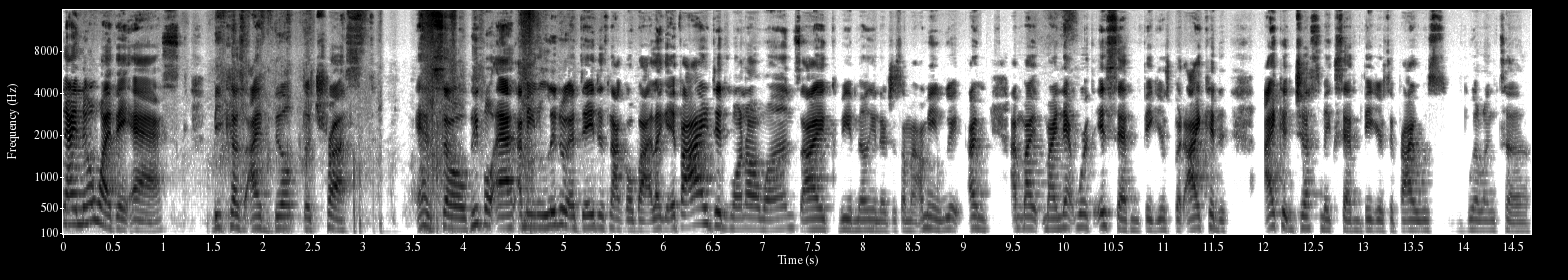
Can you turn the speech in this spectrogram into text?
and I know why they ask because I built the trust and so people ask, I mean, literally a day does not go by. Like if I did one on ones, I could be a millionaire just on my, I mean, we, I'm, I'm, my, my net worth is seven figures, but I could, I could just make seven figures if I was willing to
